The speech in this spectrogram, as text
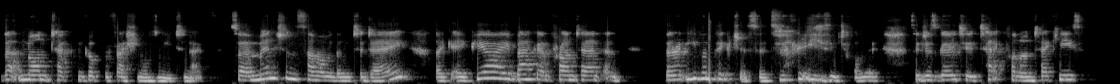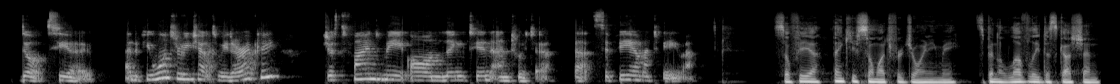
that non-technical professionals need to know. So I mentioned some of them today, like API, backend, front end, and there are even pictures, so it's very easy to follow. So just go to techfornontechies.co. And if you want to reach out to me directly, just find me on LinkedIn and Twitter. That's Sophia Matveeva. Sophia, thank you so much for joining me. It's been a lovely discussion,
